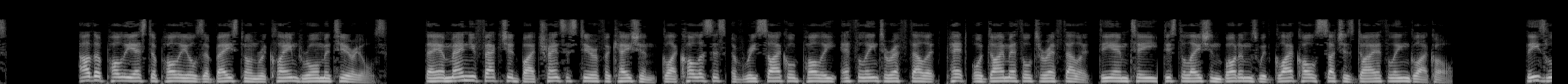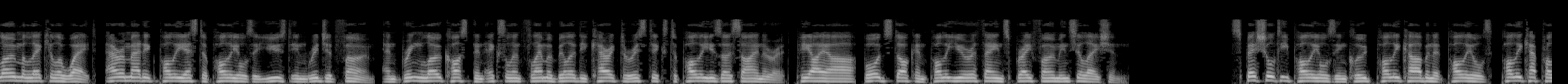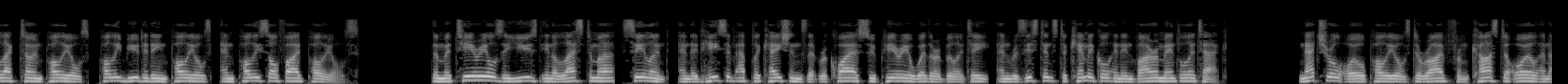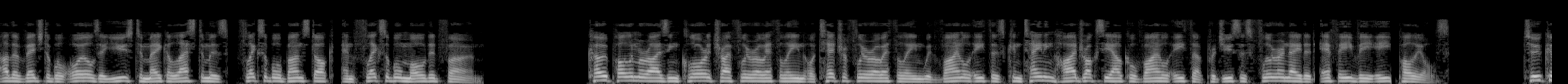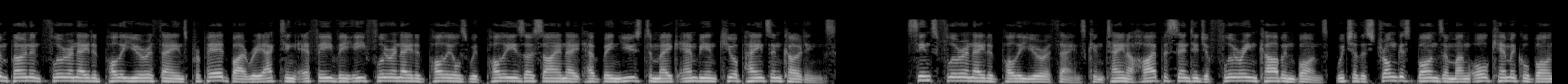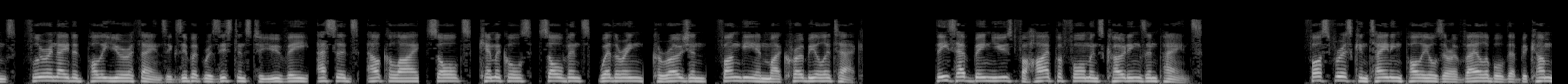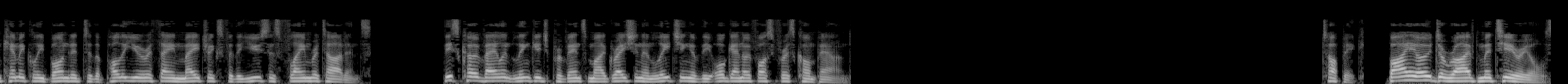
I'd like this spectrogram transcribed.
Other polyester polyols are based on reclaimed raw materials. They are manufactured by transesterification glycolysis of recycled polyethylene PET or dimethyl terephthalate DMT distillation bottoms with glycols such as diethylene glycol. These low molecular weight, aromatic polyester polyols are used in rigid foam, and bring low cost and excellent flammability characteristics to polyisocyanurate board stock and polyurethane spray foam insulation. Specialty polyols include polycarbonate polyols, polycaprolactone polyols, polybutadiene polyols, and polysulfide polyols. The materials are used in elastomer, sealant, and adhesive applications that require superior weatherability, and resistance to chemical and environmental attack. Natural oil polyols derived from castor oil and other vegetable oils are used to make elastomers, flexible bunstock, and flexible molded foam. Co-polymerizing chlorotrifluoroethylene or tetrafluoroethylene with vinyl ethers containing hydroxyalkyl vinyl ether produces fluorinated FEVE polyols. Two-component fluorinated polyurethanes prepared by reacting FEVE fluorinated polyols with polyisocyanate have been used to make ambient cure paints and coatings. Since fluorinated polyurethanes contain a high percentage of fluorine carbon bonds, which are the strongest bonds among all chemical bonds, fluorinated polyurethanes exhibit resistance to UV, acids, alkali, salts, chemicals, solvents, weathering, corrosion, fungi and microbial attack. These have been used for high-performance coatings and paints. Phosphorus-containing polyols are available that become chemically bonded to the polyurethane matrix for the use as flame retardants. This covalent linkage prevents migration and leaching of the organophosphorus compound. Bio-derived materials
